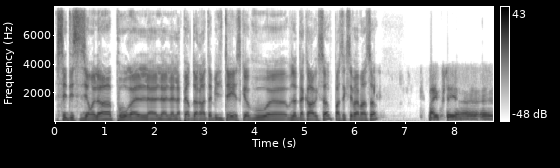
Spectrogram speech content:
ces décisions-là pour euh, la, perte de rentabilité. Est-ce que vous, euh, vous êtes d'accord avec ça? Vous pensez que c'est vraiment ça? Ben écoutez, euh, euh,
